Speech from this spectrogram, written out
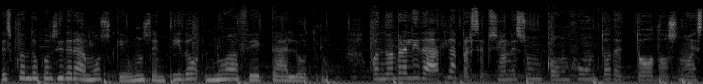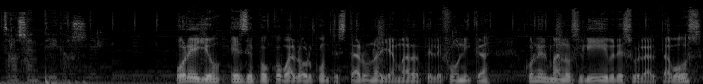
es cuando consideramos que un sentido no afecta al otro, cuando en realidad la percepción es un conjunto de todos nuestros sentidos. Por ello, es de poco valor contestar una llamada telefónica con el manos libres o el altavoz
